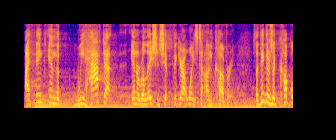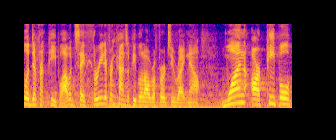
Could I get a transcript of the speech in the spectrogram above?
I think in the we have to in a relationship figure out ways to uncover it. So I think there's a couple of different people. I would say three different kinds of people that I'll refer to right now. One are people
